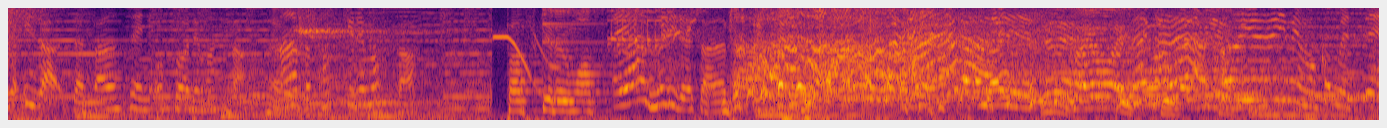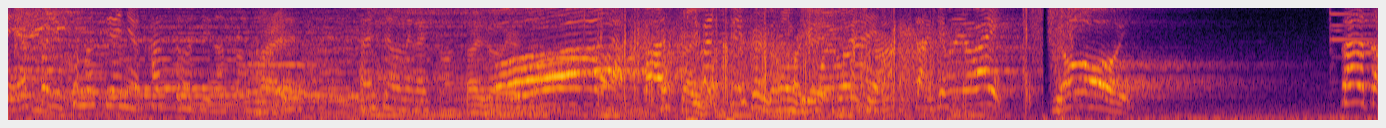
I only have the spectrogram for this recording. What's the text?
がいざじゃあ男性に襲われました。あなた助けれますか？助けれます。いや無理ですあなた。あなたは無理です。だからそういう意味も込めてやっぱりこの試合には勝お願いします。大丈夫お願いしますしっかりと本気で弱い。しな酒も弱い。よーい。スタート。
